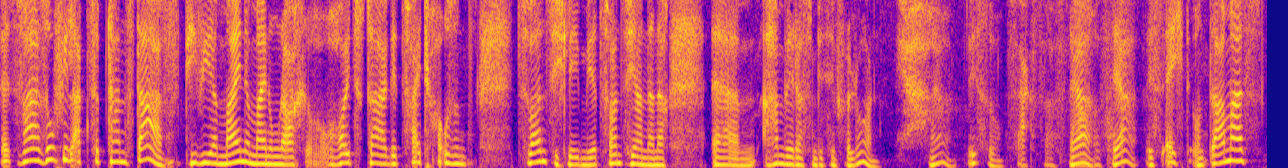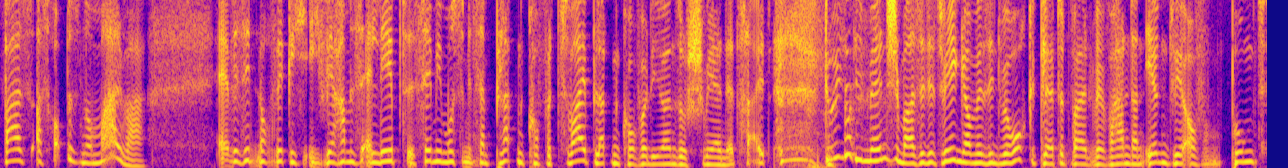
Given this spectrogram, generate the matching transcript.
Es war so viel Akzeptanz da, die wir meiner Meinung nach heutzutage 2020 leben wir, 20 Jahre danach, ähm, haben wir das ein bisschen verloren. Ja. Ja, ist so. Sagst du was Ja, Wahres? ja, ist echt. Und damals war es, als ob es normal war. Äh, Wir sind noch wirklich, ich, wir haben es erlebt. Sammy musste mit seinem Plattenkoffer, zwei Plattenkoffer, die waren so schwer in der Zeit, durch die Menschenmasse. Deswegen haben wir, sind wir hochgeklettert, weil wir waren dann irgendwie auf einem Punkt,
